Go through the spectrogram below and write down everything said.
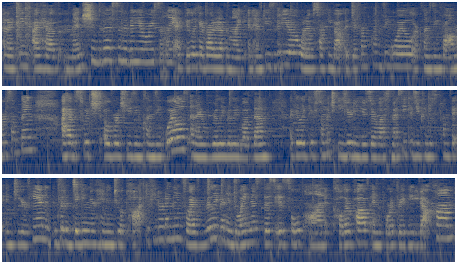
and I think I have mentioned this in a video recently. I feel like I brought it up in like an empties video when I was talking about a different cleansing oil or cleansing balm or something. I have switched over to using cleansing oils, and I really, really love them. I feel like they're so much easier to use. They're less messy because you can just pump it into your hand instead of digging your hand into a pot, if you know what I mean. So I've really been enjoying this. This is sold on ColourPop and fourthraybeauty.com.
